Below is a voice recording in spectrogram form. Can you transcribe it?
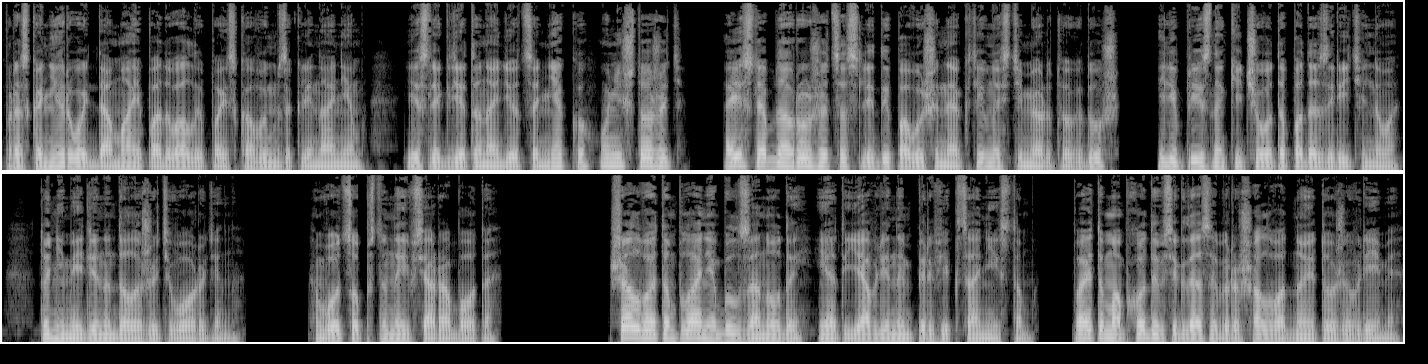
просканировать дома и подвалы поисковым заклинаниям, если где-то найдется неку, уничтожить, а если обнаружатся следы повышенной активности мертвых душ или признаки чего-то подозрительного, то немедленно доложить в орден. Вот, собственно, и вся работа. Шал в этом плане был занудой и отъявленным перфекционистом, поэтому обходы всегда совершал в одно и то же время.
